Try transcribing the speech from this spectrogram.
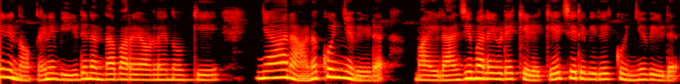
ഇനി നോക്കാം. ഇനി വീടിനെന്താ പറയാനുള്ളത് നോക്കിയേ. ഞാനാണ് കുഞ്ഞു വീട്. മൈലാഞ്ചി മലയുടെ കിഴക്കേ ചെരുവിലെ കുഞ്ഞു വീട്.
